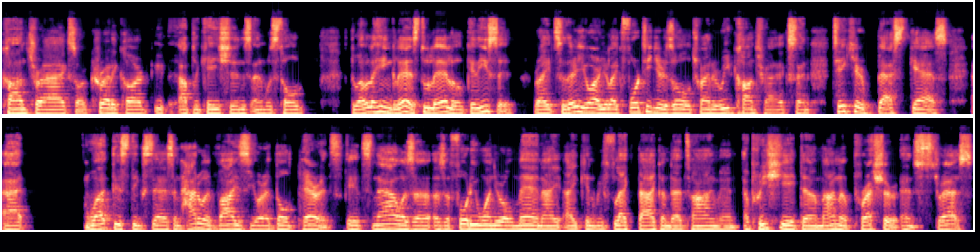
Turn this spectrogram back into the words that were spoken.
contracts or credit card applications, and was told, "Tú hablas inglés, tú léelo, ¿qué dice?" Right. So there you are. You're like 14 years old trying to read contracts and take your best guess at what this thing says and how to advise your adult parents. It's now as a as a 41 year old man, I, I can reflect back on that time and appreciate the amount of pressure and stress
